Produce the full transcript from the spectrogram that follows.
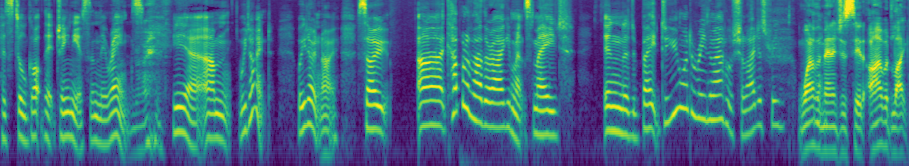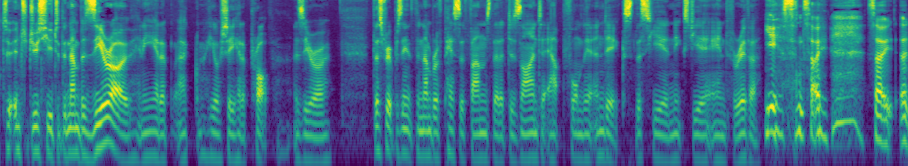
has still got that genius in their ranks? Right. Yeah, um, we don't. We don't know. So uh, a couple of other arguments made in the debate. Do you want to read them out, or shall I just read? One of the managers said, "I would like to introduce you to the number zero," and he had a, he or she had a prop, a zero. This represents the number of passive funds that are designed to outperform their index this year, next year, and forever. Yes, and so, so uh,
